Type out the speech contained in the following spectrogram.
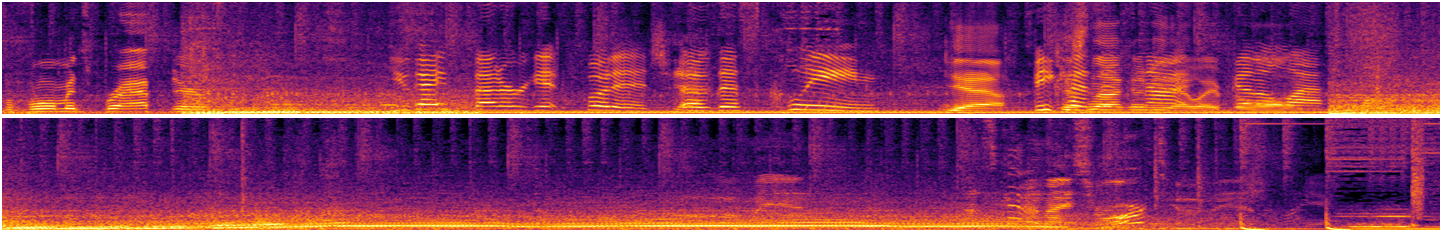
Performance Braptor. You guys better get footage Yeah. of this clean Yeah, because it's not gonna be that way not for gonna long. last. Oh man, that's got a nice roar to it, man.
